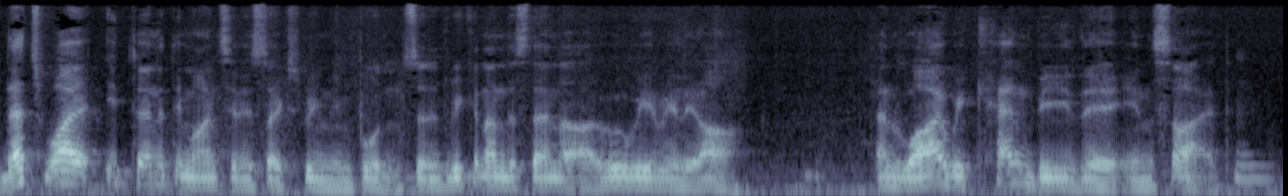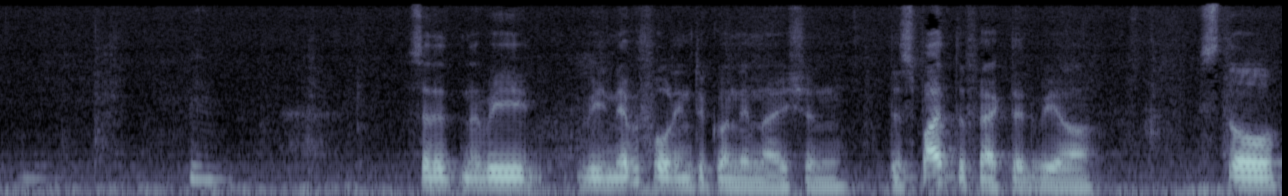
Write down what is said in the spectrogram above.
that's why eternity mindset is so extremely important, so that we can understand uh, who we really are and why we can be there inside. Mm. Mm. So that we we never fall into condemnation, despite the fact that we are still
